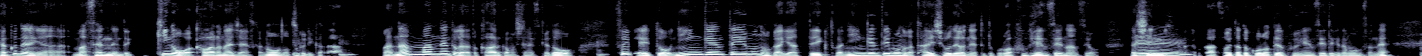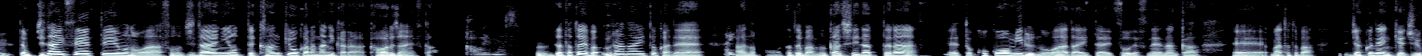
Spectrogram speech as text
うん、100年や、まあ1000年で機能は変わらないじゃないですか、脳のうん、作りから。うん、まあ何万年とかだと変わるかもしれないですけど、うん、そういう意味で言うと、人間っていうものがやっていくとか、人間っていうものが対象だよねってところは普遍性なんですよ。心理学ん、とかそういったところって普遍性的なものですよね。うん。でも時代性っていうものは、その時代によって環境から何から変わるじゃないですか。変わります。うん、じゃあ、例えば占いとかで、はい。あの、例えば昔だったら、えっと、ここを見るのは大体そうですね、なんか、えーまあ、例えば、若年期は15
